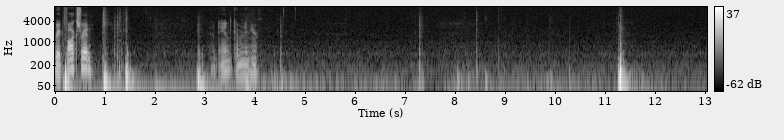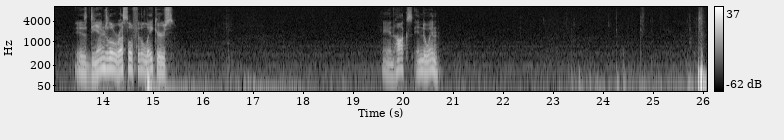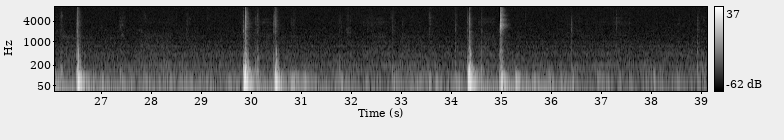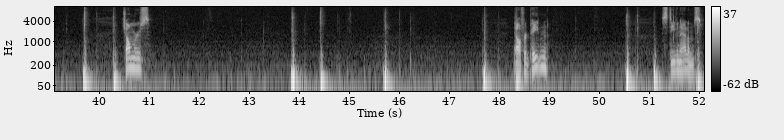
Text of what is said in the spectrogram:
Rick Fox red. An ant coming in here. Is D'Angelo Russell for the Lakers. And Hawks in to win. Chalmers. Elfrid Payton. Steven Adams.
